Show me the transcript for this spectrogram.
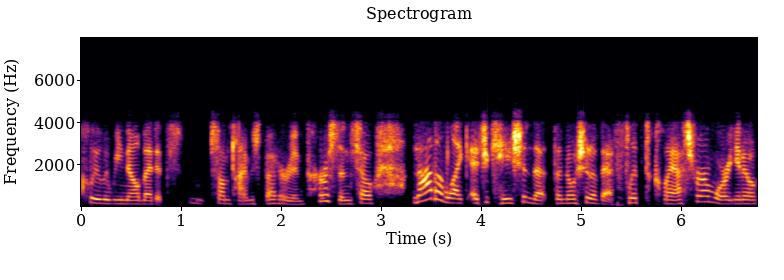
clearly we know that it's sometimes better in person. So not unlike education, that the notion of that flipped classroom where, you know,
